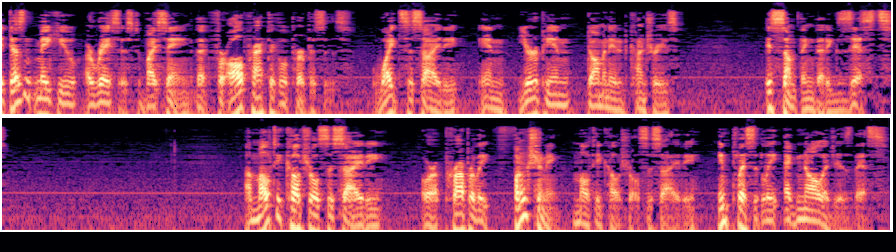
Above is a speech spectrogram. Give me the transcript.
It doesn't make you a racist by saying that for all practical purposes, white society in European dominated countries is something that exists. A multicultural society, or a properly functioning multicultural society, implicitly acknowledges this.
